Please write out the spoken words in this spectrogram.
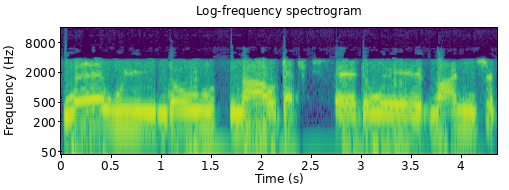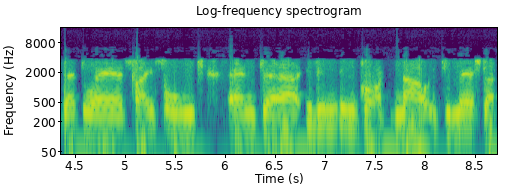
where we know now that uh, there were monies that were siphoned, and uh, even in court now it emerged that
